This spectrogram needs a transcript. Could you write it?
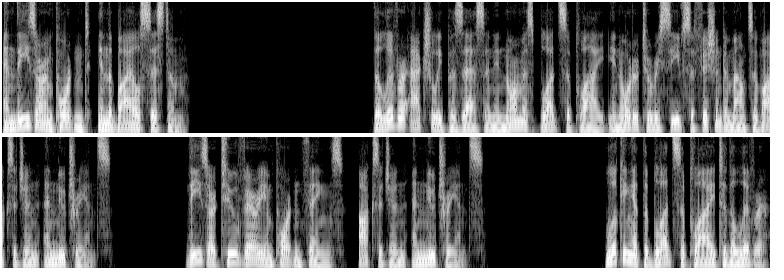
And these are important in the bile system. The liver actually possess an enormous blood supply in order to receive sufficient amounts of oxygen and nutrients. These are two very important things, oxygen and nutrients. Looking at the blood supply to the liver,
